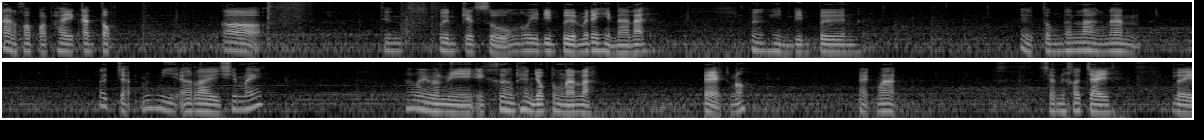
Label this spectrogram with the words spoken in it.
การความปลอดภัยการตก ก็ดินปืนเกรดสูง โอ้ยดินปืนไม่ได้เห็นนานล้วเพิ่งเห็นดินปืนเอ้ตรงด้านล่างนั่น น่าจะไม่มีอะไรใช่ไหมทำไมมันมีไอ้เครื่องแท่นยกตรงนั้นล่ะ แปลกเนาะ แปลกมาก ฉันไม่เข้าใจเลย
